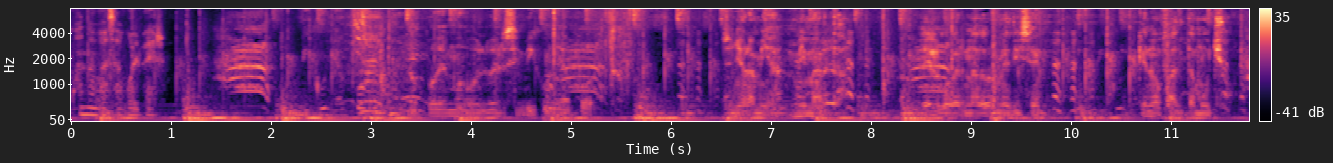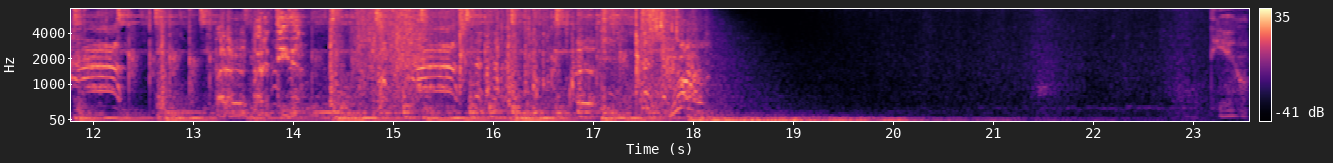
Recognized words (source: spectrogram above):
¿cuándo vas a volver? No podemos volver sin Vicuña Porto. Señora mía, mi Marta, el gobernador me dice que no falta mucho para mi partida. Diego,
